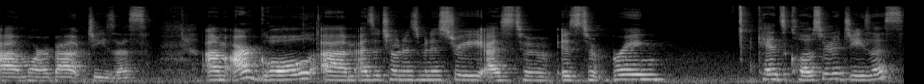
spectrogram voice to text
uh, more about Jesus. Um, our goal um, as a children's ministry is to, is to bring kids closer to Jesus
